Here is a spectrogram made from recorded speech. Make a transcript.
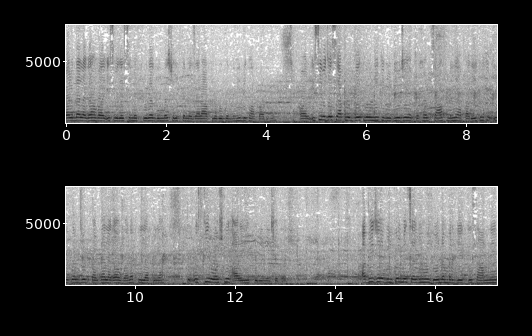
पर्दा लगा हुआ है, इस वजह से मैं पूरा गुंबद शरीफ का नज़ारा आप लोगों को नहीं दिखा पा रही हूँ। और इसी वजह से आप लोग देख रहे होंगे कि वीडियो जो है बहुत साफ़ नहीं आ पा रही क्योंकि ऊपर जो पर्दा लगा हुआ है ना, पीला पीला तो उसकी रोशनी आ रही है पूरी नीचे तक। अभी जो है बिल्कुल मैं चल रही हूँ दो नंबर गेट के सामने,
